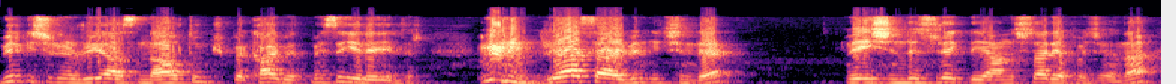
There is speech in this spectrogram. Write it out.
Bir kişinin rüyasında altın küpe kaybetmesi iyi değildir. Rüya sahibinin içinde ve işinde sürekli yanlışlar yapacağına,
